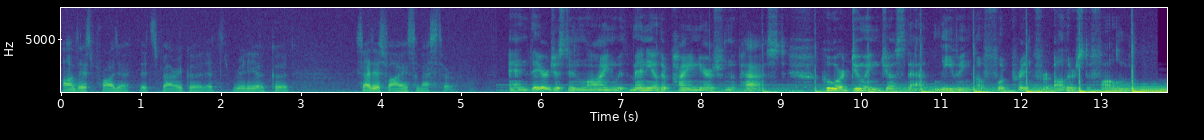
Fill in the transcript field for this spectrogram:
on this project. It's very good. It's really a good, satisfying semester. and they are just in line with many other pioneers from the past who are doing just that, leaving a footprint for others to follow.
